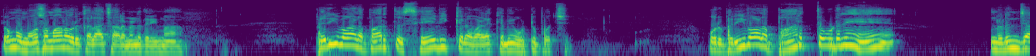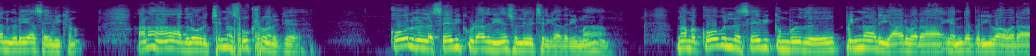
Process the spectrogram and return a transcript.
ரொம்ப மோசமான ஒரு கலாச்சாரம் என்ன தெரியுமா? பெரியவாளை பார்த்து சேவிக்கிற வழக்கமே ஒட்டு போச்சு ஒரு பெரியவாளை பார்த்த உடனே நெடுஞ்சான்கடையாக சேவிக்கணும். ஆனால் அதில் ஒரு சின்ன சூக்ஷம் இருக்குது கோவில்களில் சேவிக்கூடாதுன்னு ஏன் சொல்லி வச்சிருக்கா தெரியுமா? நம்ம கோவிலில் சேவிக்கும் பொழுது பின்னாடி யார் வரா? எந்த பிரிவா வரா?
